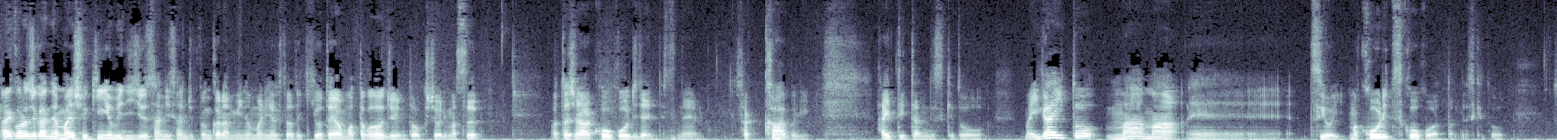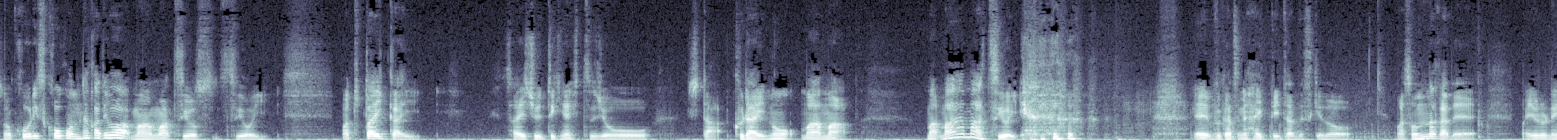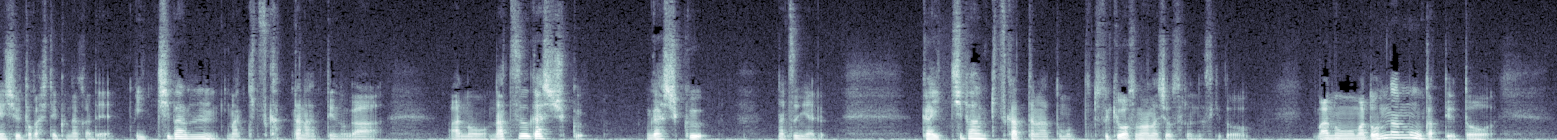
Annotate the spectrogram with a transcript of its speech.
はい、この時間では毎週金曜日23時30分から身の回りに起きた出来事や思ったことを順にトークしております。私は高校時代にですね、サッカー部に入っていたんですけど、まあ、意外と、まあまあ、えー強い、まあ、公立高校だったんですけど、その公立高校の中では、まあまあ強す、強い、まあ、都大会最終的な出場をしたくらいの、まあまあ、まあまあまあ強い、えー部活に入っていたんですけど、まあその中で、まあ、いろいろ練習とかしていく中で、一番、まあきつかったなっていうのが、あの、夏合宿、合宿、夏にやる、が一番きつかったなと思って、ちょっと今日はその話をするんですけど、あの、まあどんなもんかっていうと、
